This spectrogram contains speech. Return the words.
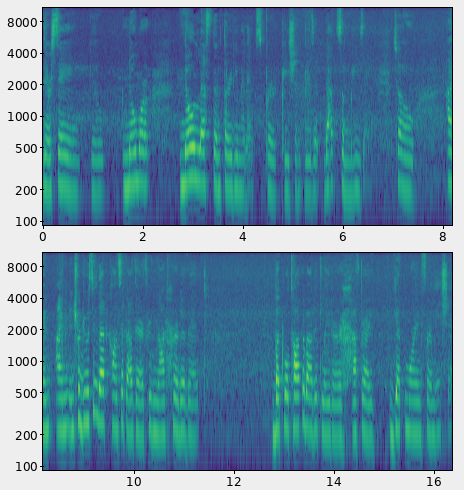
They're saying, you know, no more, no less than 30 minutes per patient visit. That's amazing. So I'm, I'm introducing that concept out there if you've not heard of it. But we'll talk about it later after I get more information.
